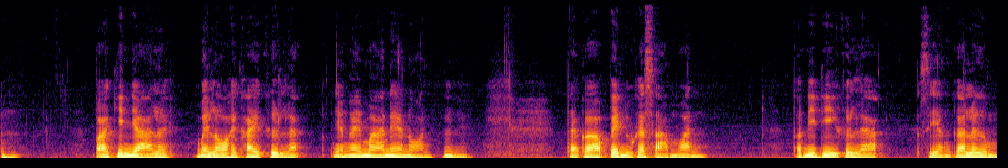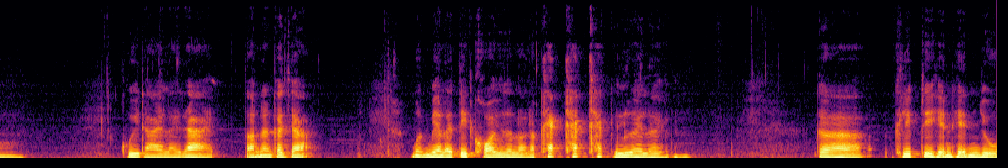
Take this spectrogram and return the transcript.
อืป้ากินยาเลย ไม่รอให้ไข้ขึ้นแล้วยังไงมาแน่นอน อืแต่ก็เป็นอยู่แค่สามวัน ตอนนี้ดีขึ้นแล้ว เสียงก็เริ่มคุยได้อะไรได้ ตอนนั้นก็จะเหมือนมีอะไรติดคออยู่ตลอดแล้วแคกแคกแคกอยู่เรื่อยเลย ก็คลิปที่เห็นเห็นอยู่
